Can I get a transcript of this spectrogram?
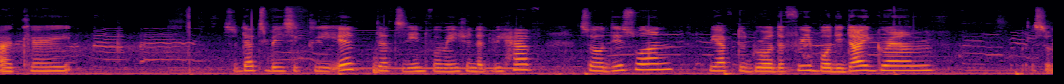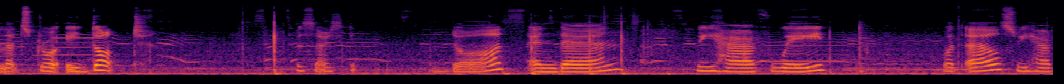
okay. So that's basically it. That's the information that we have. So this one we have to draw the free body diagram. So let's draw a dot. Besar dot. And then we have weight what else? We have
